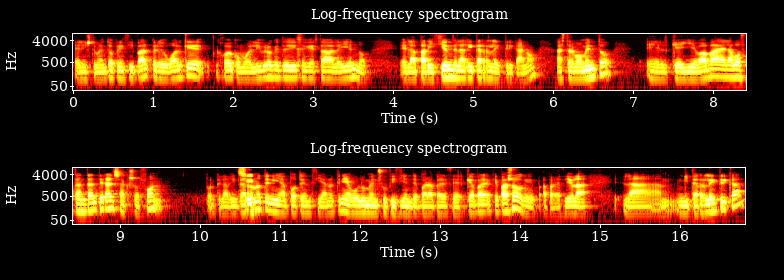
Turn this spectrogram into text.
el instrumento principal, pero igual que, joder, como el libro que te dije que estaba leyendo, eh, la aparición de la guitarra eléctrica, ¿no? Hasta el momento, el que llevaba la voz cantante era el saxofón, porque la guitarra Sí. no tenía potencia, no tenía volumen suficiente para aparecer. ¿Qué, apare- qué pasó? Que apareció la, la guitarra eléctrica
